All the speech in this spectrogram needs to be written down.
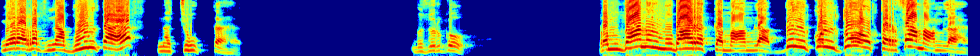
میرا رب نہ بھولتا ہے، نہ چوکتا ہے۔ بزرگوں رمضان المبارک کا معاملہ بالکل دو طرفہ معاملہ ہے۔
